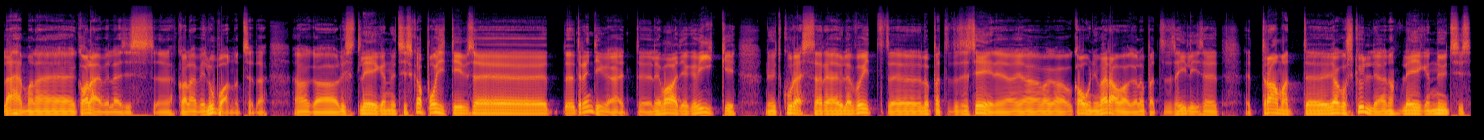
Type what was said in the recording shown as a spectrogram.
lähemale Kalevile, siis Kalev ei lubanud seda, aga lihtsalt Leegion nüüd siis ka positiivse trendiga, et Levadiaga viiki, nüüd Kuressaare üle võit, lõpetada see seeria ja väga kauni väravaga lõpetada see hilise, et, et draamat jagus küll ja noh, Leegion nüüd siis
